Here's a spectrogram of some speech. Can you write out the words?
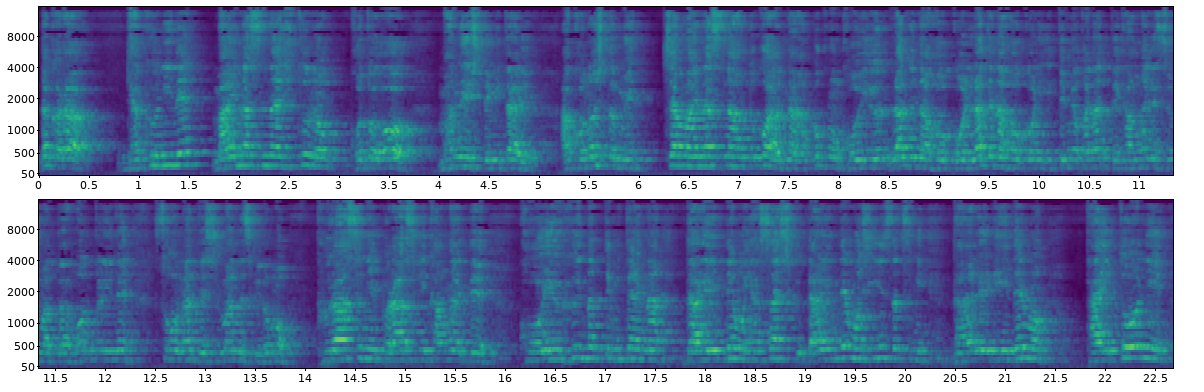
だから逆にね、マイナスな人のことを真似してみたり、あ、この人めっちゃマイナスな男はな、僕もこういう楽な方向に、楽な方向に行ってみようかなって考えてしまったら、本当にね、そうなってしまうんですけども、プラスにプラスに考えて、こういう風になってみたいな、誰にでも優しく、誰にでも親切に、誰にでも対等に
